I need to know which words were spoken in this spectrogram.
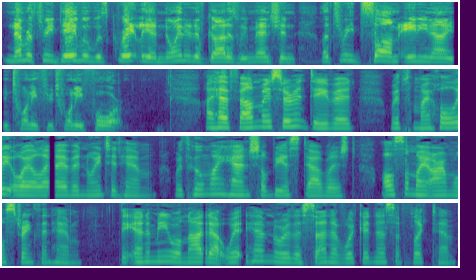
number three, David was greatly anointed of God, as we mentioned. Let's read Psalm 89, 20 through 24. I have found my servant David. With my holy oil I have anointed him, with whom my hand shall be established. Also my arm will strengthen him. The enemy will not outwit him, nor the son of wickedness afflict him.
